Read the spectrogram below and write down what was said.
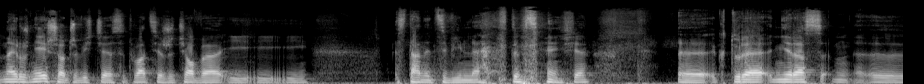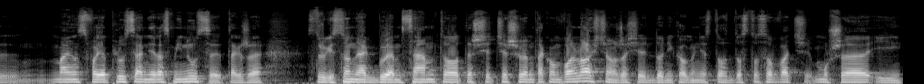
najróżniejsze oczywiście sytuacje życiowe i, i, i stany cywilne w tym sensie, e, które nieraz e, mają swoje plusy, a nieraz minusy. Także z drugiej strony, jak byłem sam, to też się cieszyłem taką wolnością, że się do nikogo nie dostosować muszę i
